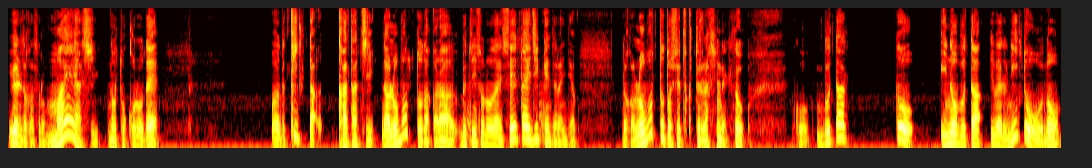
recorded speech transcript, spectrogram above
いわゆるだからその前足のところで、切った形。だからロボットだから別にその何生体実験じゃないんだよ。だからロボットとして作ってるらしいんだけど、こう、豚とイノブタ、いわゆる2頭の、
